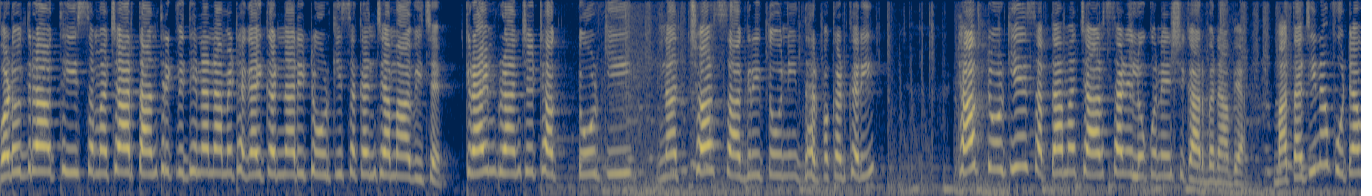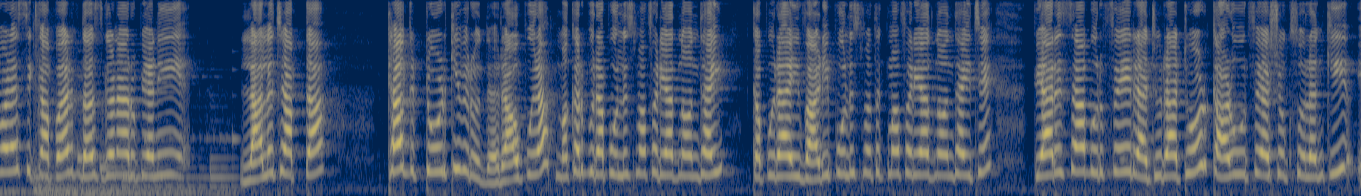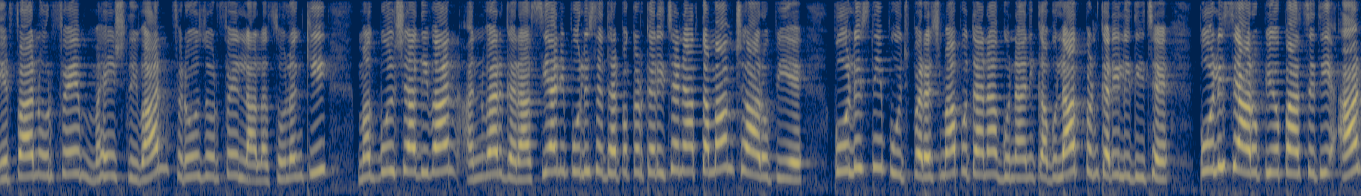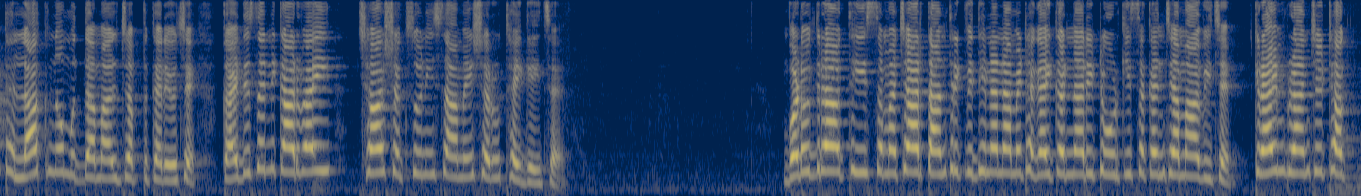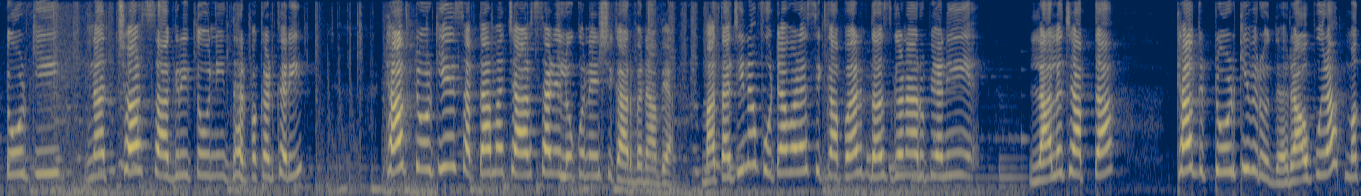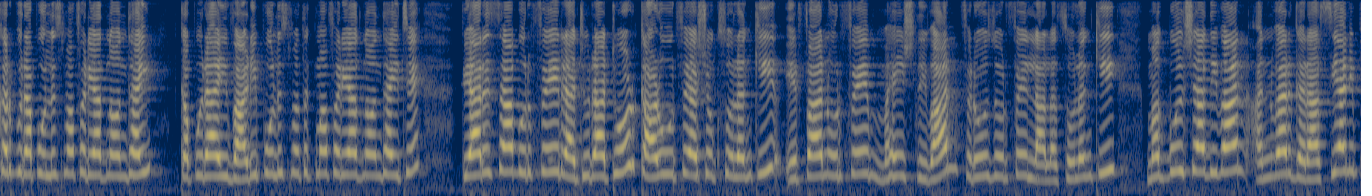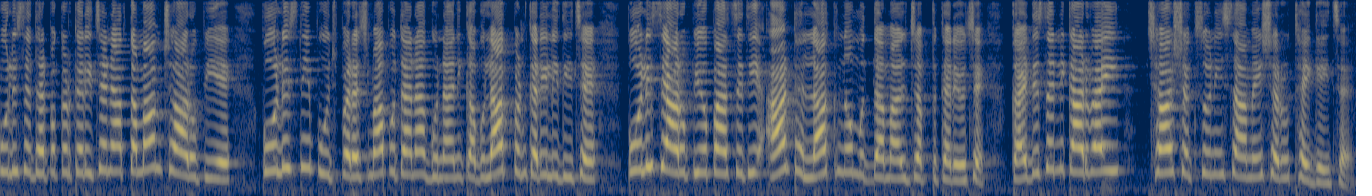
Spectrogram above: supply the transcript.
વડોદરાથી સમાચાર, તાંત્રિક વિધિના નામે ઠગાઈ કરનારી ટોળકી સકંજામાં આવી છે. ક્રાઇમ બ્રાન્ચે ઠગ ટોળકીના છ સાગરીતોની ધરપકડ કરી. ઠગ ટોળકીએ સપ્તાહમાં ચાર સ્થળે લોકોને શિકાર બનાવ્યા. માતાજીના ફોટાવાળા સિક્કા પર દસ ગણા રૂપિયાની લાલચ આપતા ઠગ ટોળકી વિરુદ્ધ રાવપુરા, મકરપુરા પોલીસમાં ફરિયાદ નોંધાઈ. કપુરાઈ વાડી પોલીસ મથકમાં ફરિયાદ નોંધાઈ છે. પ્યારે સાબ ઉર્ફે રાજુ રાઠોડ, કાળુ ઉર્ફે અશોક સોલંકી, ઇરફાન ઉર્ફે મહેશ દિવાન, ફિરોઝ ઉર્ફે લાલા સોલંકી, મકબૂલ શાહ દિવાન, અનવર ગરાસિયાની પોલીસે ધરપકડ કરી છે અને આ તમામ છ આરોપીએ પોલીસની પૂછપરછમાં પોતાના ગુનાની કબૂલાત પણ કરી લીધી છે. પોલીસે આરોપીઓ પાસેથી આઠ લાખનો મુદ્દામાલ જપ્ત કર્યો છે. કાયદેસરની કાર્યવાહી છ શખ્સોની સામે શરૂ થઈ ગઈ છે. વડોદરાથી સમાચાર તાંત્રિક વિધિના નામે ઠગાઈ કરનારી ટોળકી સકંજામાં આવી છે. ક્રાઇમ બ્રાન્ચે ઠગ ટોળકીના છ સાગરીતોની ધરપકડ કરી. ઠગ ટોળકીએ સપ્તાહમાં ચાર સ્થળે લોકોને શિકાર બનાવ્યા. માતાજીના ફોટાવાળા સિક્કા પર દસ ગણા રૂપિયાની લાલચ આપતા ઠગ ટોળકી વિરુદ્ધ રાવપુરા, મકરપુરા પોલીસમાં ફરિયાદ નોંધાઈ. કપુરાઈ વાડી પોલીસ મથકમાં ફરિયાદ નોંધાઈ છે. પ્યારે સાબ ઉર્ફે રાજુ રાઠોડ, કાળુ ઉર્ફે અશોક સોલંકી, ઇરફાન ઉર્ફે મહેશ દિવાન, ફિરોઝ ઉર્ફે લાલા સોલંકી, મકબૂલ શાહ દિવાન, અનવર ગરાસિયાની પોલીસે ધરપકડ કરી છે અને આ તમામ છ આરોપીએ પોલીસની પૂછપરછમાં પોતાના ગુનાની કબૂલાત પણ કરી લીધી છે. પોલીસે આરોપીઓ પાસેથી આઠ લાખનો મુદ્દામાલ જપ્ત કર્યો છે. કાયદેસરની કાર્યવાહી છ શખ્સોની સામે શરૂ થઈ ગઈ છે.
